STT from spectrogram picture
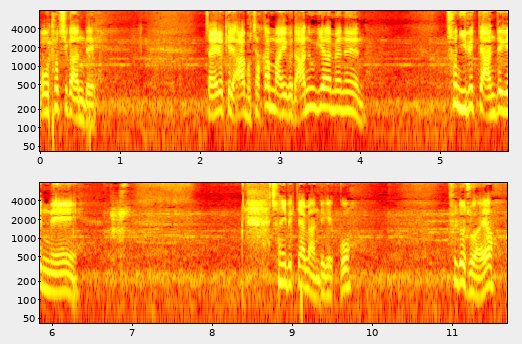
어, 터치가 안 돼. 자, 이렇게, 아, 뭐, 잠깐만. 이거 나누기 하면은, 1200대 안 되겠네. 1200대 하면 안 되겠고. 풀도 좋아요.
